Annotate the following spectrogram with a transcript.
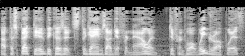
uh, perspective because it's the games are different now and different to what we grew up with.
